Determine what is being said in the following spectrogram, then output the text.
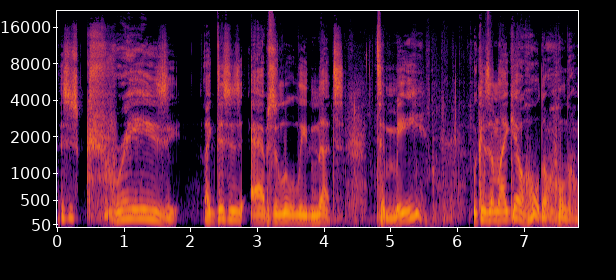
this is crazy. Like this is absolutely nuts to me because I'm like, yo, hold on, hold on.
